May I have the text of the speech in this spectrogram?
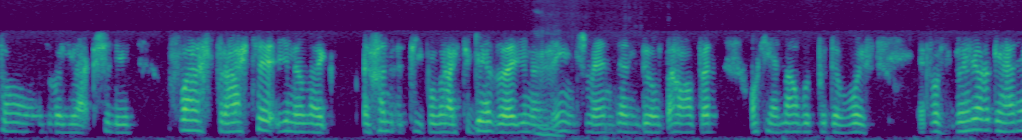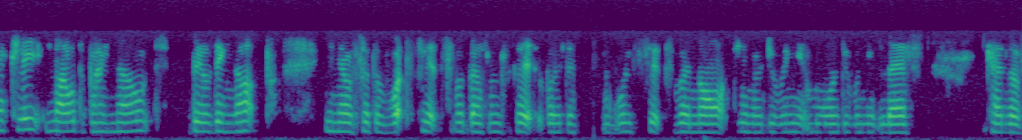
songs where you actually first write it, you know, like a hundred people write together, you know, mm-hmm. arrangement and build up and okay, now we put the voice. It was very organically, note by note, building up, you know, sort of what fits, what doesn't fit, where the voice fits, where not, you know, doing it more, doing it less, kind of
